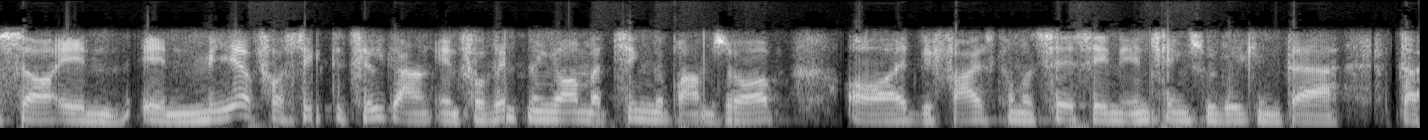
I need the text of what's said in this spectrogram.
så en, en mere forsigtig tilgang, en forventning om, at tingene bremser op, og at vi faktisk kommer til at se en indtjeningsudvikling, der, der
